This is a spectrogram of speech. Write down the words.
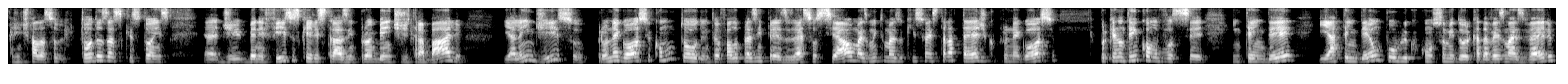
a gente fala sobre todas as questões é, de benefícios que eles trazem para o ambiente de trabalho e, além disso, para o negócio como um todo. Então, eu falo para as empresas, é social, mas muito mais do que isso, é estratégico para o negócio porque não tem como você entender e atender um público consumidor cada vez mais velho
